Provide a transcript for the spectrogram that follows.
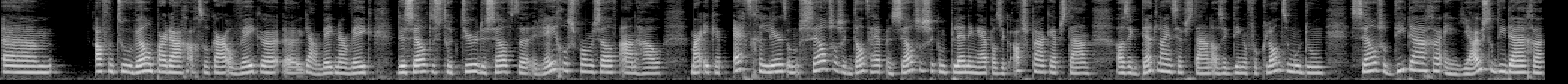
um, af en toe wel een paar dagen achter elkaar of weken, uh, ja, week naar week, dezelfde structuur, dezelfde regels voor mezelf aanhoud. Maar ik heb echt geleerd om, zelfs als ik dat heb en zelfs als ik een planning heb, als ik afspraken heb staan, als ik deadlines heb staan, als ik dingen voor klanten moet doen, zelfs op die dagen en juist op die dagen,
